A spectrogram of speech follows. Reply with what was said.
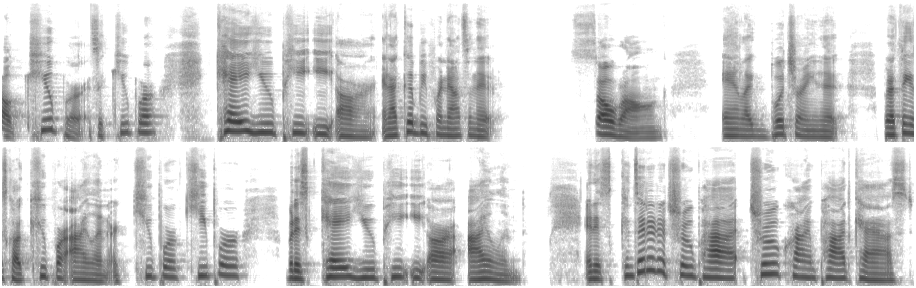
oh Cooper. It's a Cooper, K U P E R, and I could be pronouncing it so wrong and like butchering it, but I think it's called Kuper Island or Cooper Cooper, but it's K U P E R Island, and it's considered a true pod, true crime podcast.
